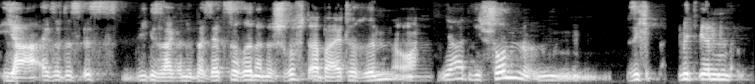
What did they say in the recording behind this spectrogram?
Ja, also das ist, wie gesagt, eine Übersetzerin, eine Schriftarbeiterin und ja, die schon ähm, sich mit ihrem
